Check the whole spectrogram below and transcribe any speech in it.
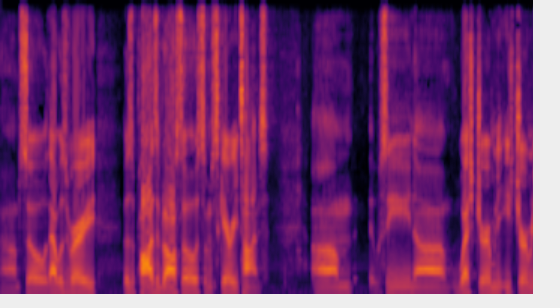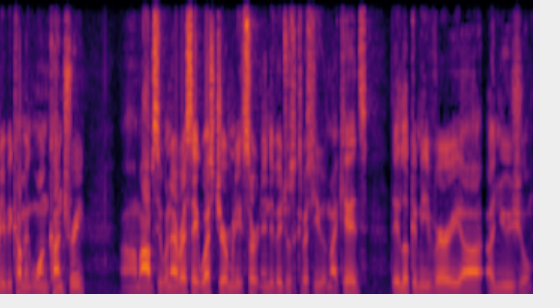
Um, so that was very. It was a positive, but also some scary times. Um, seeing uh, West Germany, East Germany becoming one country. Um, obviously, whenever I say West Germany, certain individuals, especially with my kids, they look at me very uh, unusual.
